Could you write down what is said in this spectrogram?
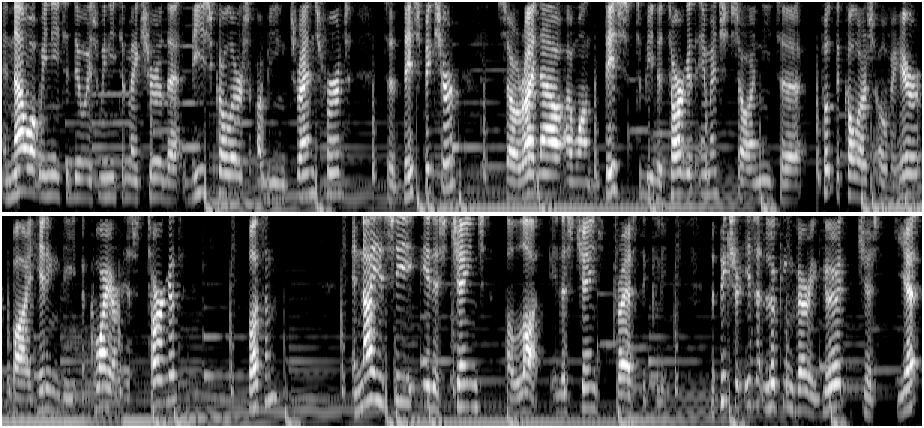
and now what we need to do is we need to make sure that these colors are being transferred to this picture so right now I want this to be the target image. So I need to put the colors over here by hitting the acquire as target button. And now you see it has changed a lot. It has changed drastically. The picture isn't looking very good just yet.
